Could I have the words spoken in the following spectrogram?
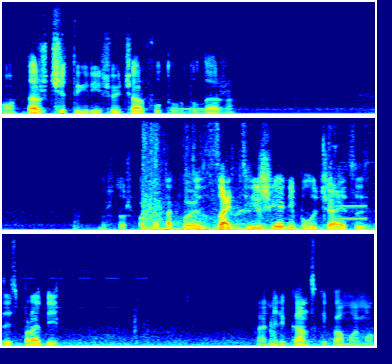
О, даже четыре, еще и чарфутур туда же. Ну что ж, пока такое затишье не получается здесь пробить. Американский, по-моему,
